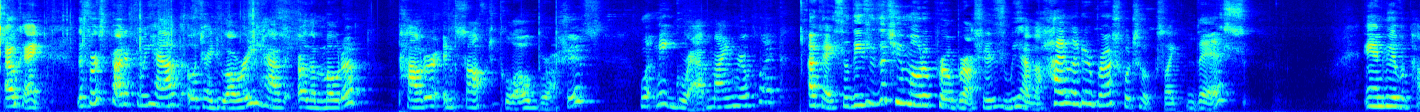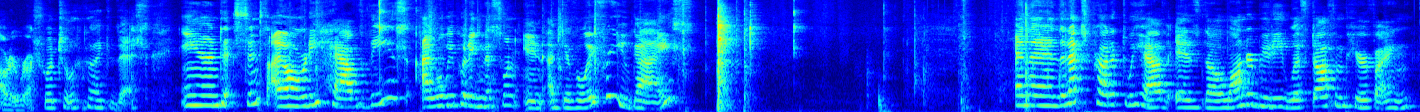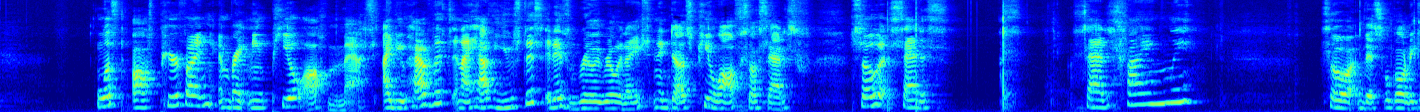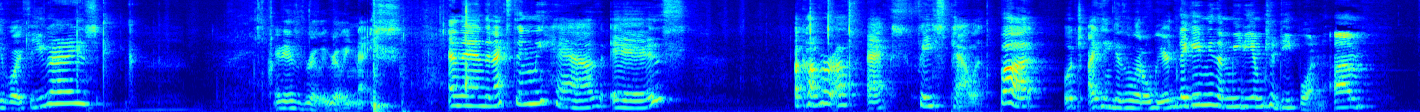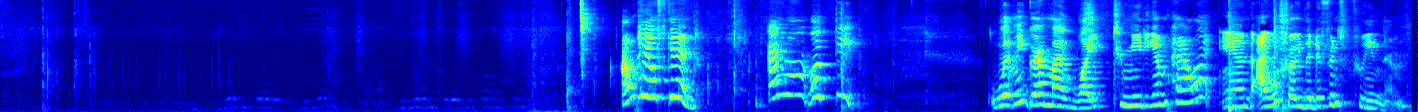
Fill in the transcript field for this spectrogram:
Okay, the first product we have, which I do already have, are the Moda Powder and Soft Glow brushes. Let me grab mine real quick. Okay, so these are the two Moda Pro brushes. We have a highlighter brush, which looks like this. And we have a powder brush, which looks like this. And since I already have these, I will be putting this one in a giveaway for you guys. And then the next product we have is the Wander Beauty Lift Off and Purifying Lift Off Purifying and Brightening Peel Off Mask. I do have this and I have used this. It is really, really nice and it does peel off so satis so satis satisfyingly. So this will go in a giveaway for you guys. It is really, really nice. And then the next thing we have is a Cover of X face palette. But which I think is a little weird. They gave me the medium to deep one. Um, I'm pale skinned. I don't look deep. Let me grab my light to medium palette and I will show you the difference between them.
